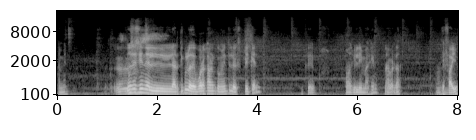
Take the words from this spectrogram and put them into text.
También. No sé si en el artículo de Warhammer Community lo expliquen. Porque pues, más vi la imagen, la verdad. De fallo.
